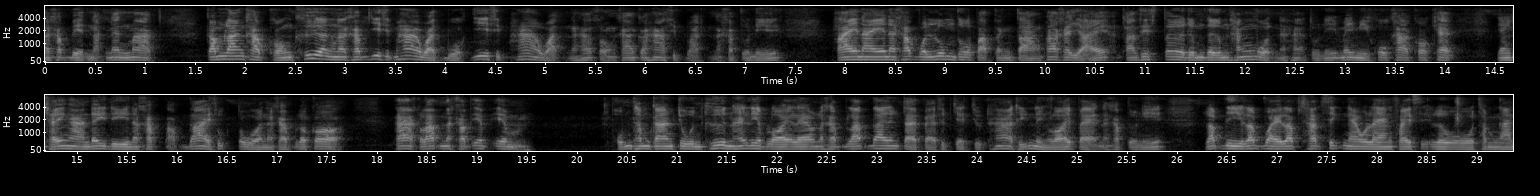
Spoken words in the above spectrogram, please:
นะครับ เบสหนักแน่นมาก กำลังขับของเครื่องนะครับ 25 วัตต์บวก 25 วัตต์นะฮะสองข้างก็ 50 วัตต์นะครับ ตัวนี้ภายในนะครับวอลลุ่มตัวปรับต่างๆภาขยายทรานซิสเตอร์เดิมๆทั้งหมดนะฮะตัวนี้ไม่มีโค้ค่าข้อแคบยังใช้งานได้ดีนะครับ ปรับได้ทุกตัวนะครับ แล้วก็ภาครับนะครับ FM ผมทำการจูนขึ้นให้เรียบร้อยแล้วนะครับ รับได้ตั้งแต่ 87.5 ถึง 108 นะครับ ตัวนี้รับดีรับไวรับชัดซิกแนวแรงไฟซิโลทำงาน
